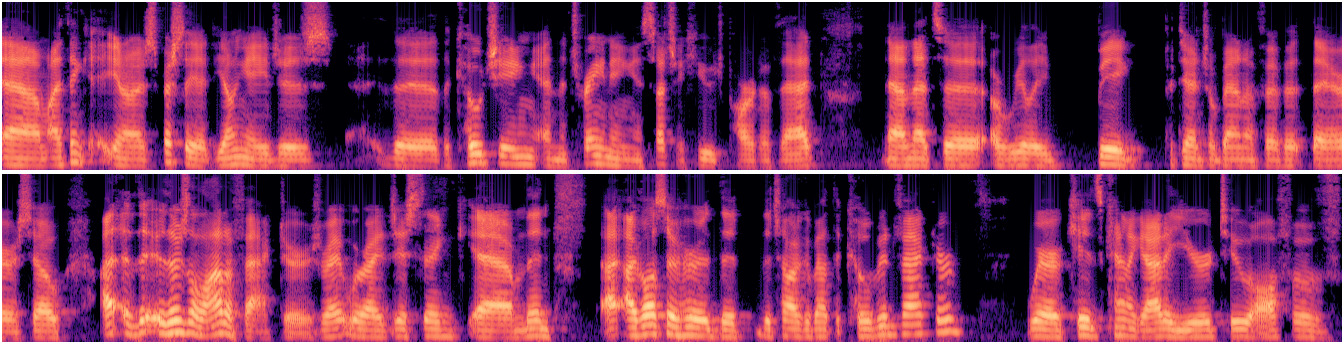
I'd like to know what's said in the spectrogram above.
Um, I think you know, especially at young ages, the the coaching and the training is such a huge part of that, and that's a, a really big potential benefit of it there. So I, th- there's a lot of factors, right? Where I just think. Um, then I, have also heard the the talk about the COVID factor, where kids kind of got a year or two off of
